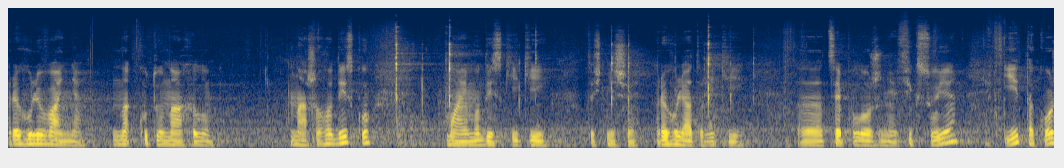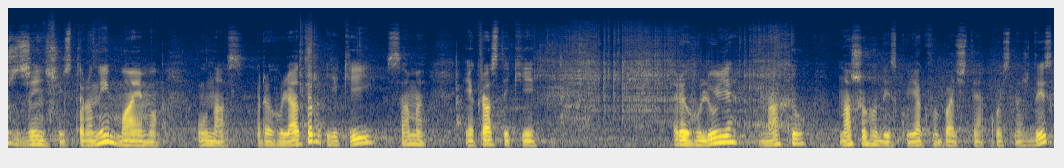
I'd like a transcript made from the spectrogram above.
регулювання на куту нахилу нашого диску. Маємо диск, який, точніше, регулятор, який е, це положення фіксує. І також з іншої сторони маємо у нас регулятор, який саме якраз таки регулює нахил нашого диску. Як ви бачите, ось наш диск.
